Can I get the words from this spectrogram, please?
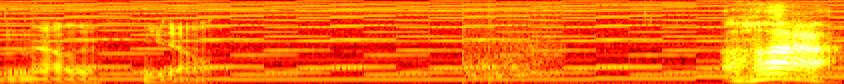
No, you don't. Aha!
